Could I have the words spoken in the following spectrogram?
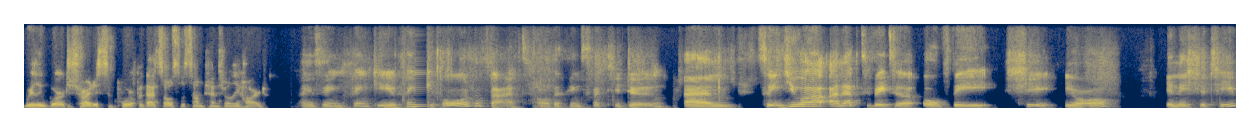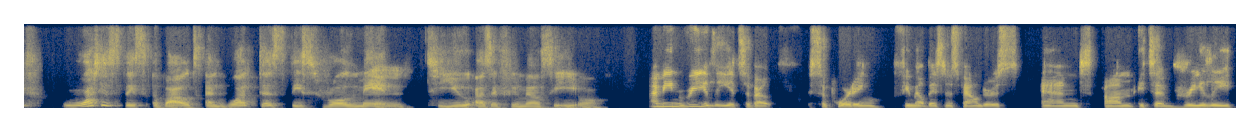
really worked to try to support, but that's also sometimes really hard. Amazing. Thank you. Thank you for all of that, all the things that you do. Um, so you are an activator of the She initiative. What is this about, and what does this role mean to you as a female CEO? I mean, really, it's about supporting female business founders, and um, it's a really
